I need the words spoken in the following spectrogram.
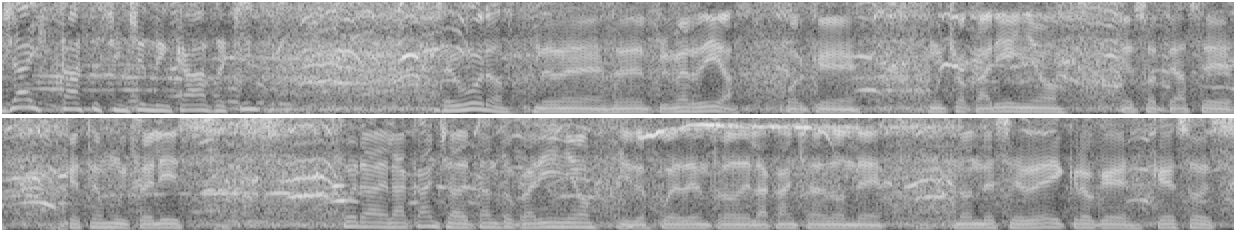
Já está se sentindo em casa aqui? Seguro, desde, desde el primer día, porque mucho cariño, eso te hace que estés muy feliz fuera de la cancha de tanto cariño y después dentro de la cancha de donde, donde se ve y creo que, que eso es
